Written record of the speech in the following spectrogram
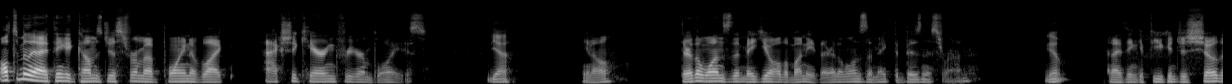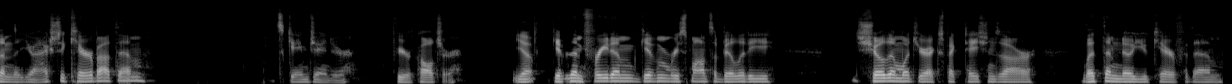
Ultimately, I think it comes just from a point of like actually caring for your employees. Yeah. You know, they're the ones that make you all the money. They're the ones that make the business run. Yep. And I think if you can just show them that you actually care about them, it's game changer for your culture. Yep. Give them freedom, give them responsibility, show them what your expectations are, let them know you care for them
